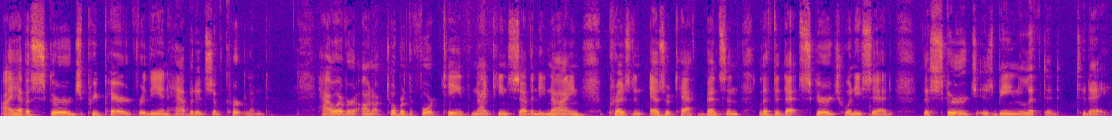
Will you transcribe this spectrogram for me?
I have a scourge prepared for the inhabitants of Kirtland. However, on October the 14th, 1979, President Ezra Taft Benson lifted that scourge when he said, The scourge is being lifted today.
